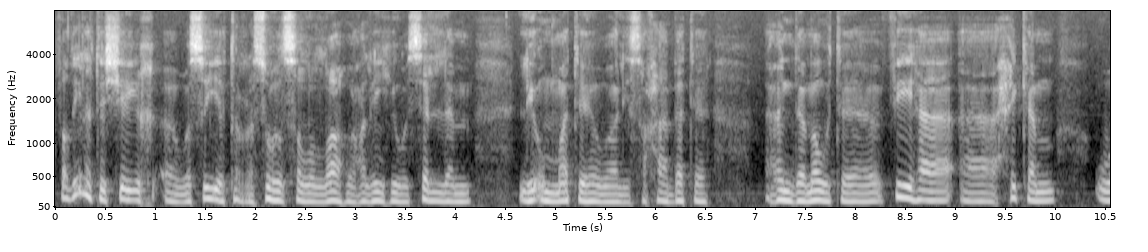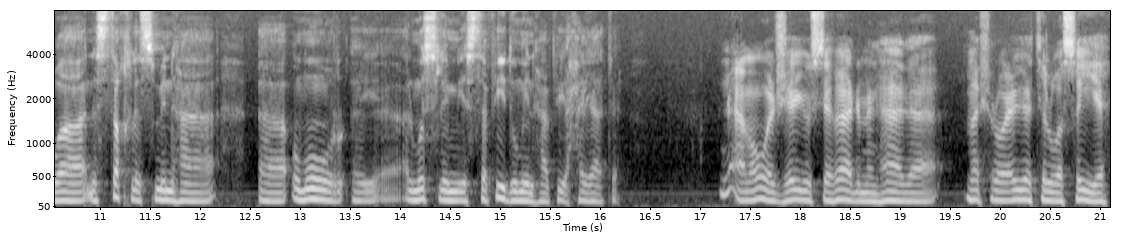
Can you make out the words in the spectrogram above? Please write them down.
فضيلة الشيخ وصية الرسول صلى الله عليه وسلم لأمته ولصحابته عند موته فيها حكم ونستخلص منها أمور المسلم يستفيد منها في حياته. نعم أول شيء يستفاد من هذا مشروعية الوصية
